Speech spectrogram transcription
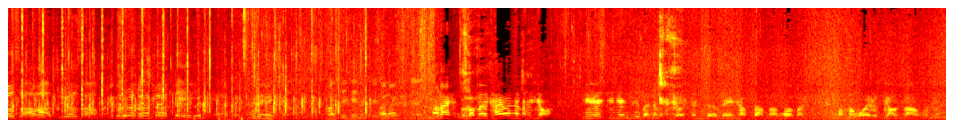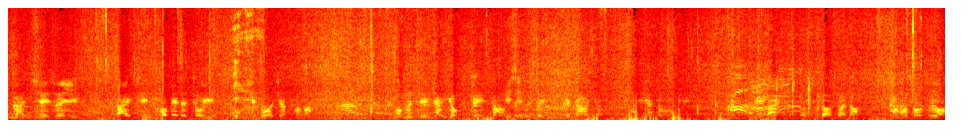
右手好不好？举右手。好，谢谢你。来来，好来，我们台湾的朋友，因为今天日本的朋友真的非常帮忙我们，我们为了表达我们感谢之意，来，请后面的注意听我讲好吗？我们等一下用最大声的声音跟大家讲，大家懂 OK？来，我数到三哦，看我手势哦。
